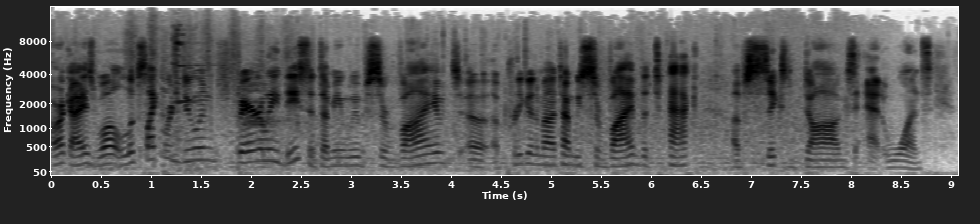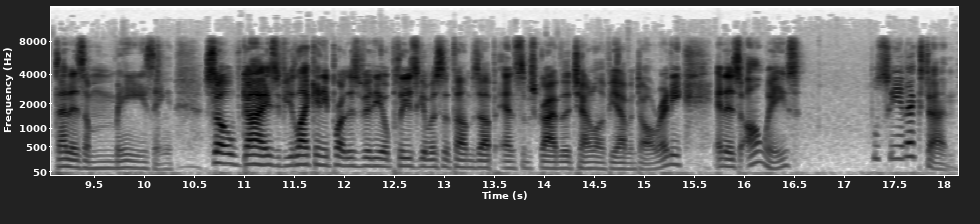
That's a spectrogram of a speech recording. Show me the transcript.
Alright guys, well it looks like we're doing fairly decent. I mean we've survived a, a pretty good amount of time. We survived the attack of six dogs at once. That is amazing. So guys, if you like any part of this video, please give us a thumbs up and subscribe to the channel if you haven't already. And as always, we'll see you next time.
